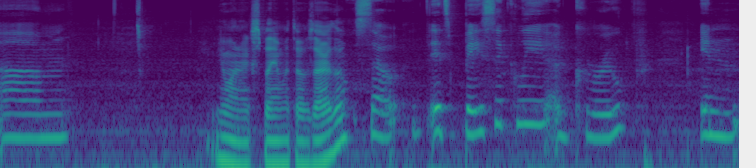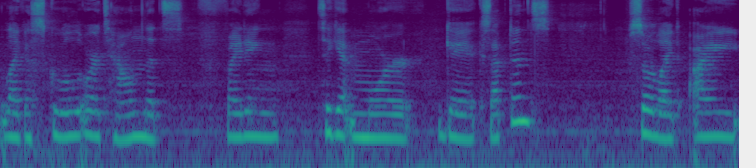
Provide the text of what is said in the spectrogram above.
Um, You want to explain what those are, though? so, it's basically a group in like a school or a town that's fighting to get more gay acceptance. So, like, I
